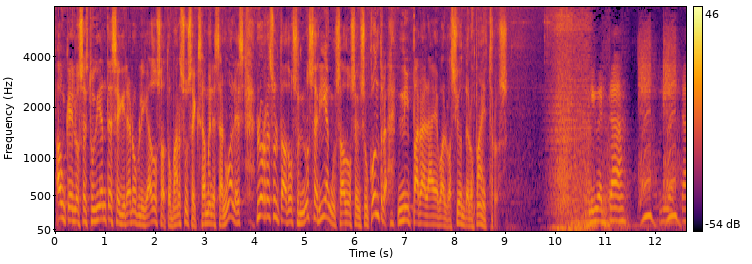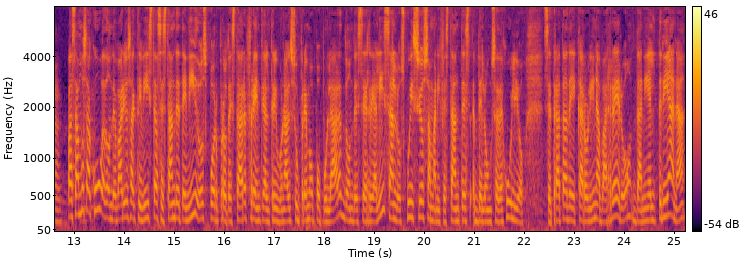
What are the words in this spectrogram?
Aunque los estudiantes seguirán obligados a tomar sus exámenes anuales, los resultados no serían usados en su contra ni para la evaluación de los maestros. Libertad Pasamos a Cuba, donde varios activistas están detenidos por protestar frente al Tribunal Supremo Popular, donde se realizan los juicios a manifestantes del 11 de julio. Se trata de Carolina Barrero, Daniel Triana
